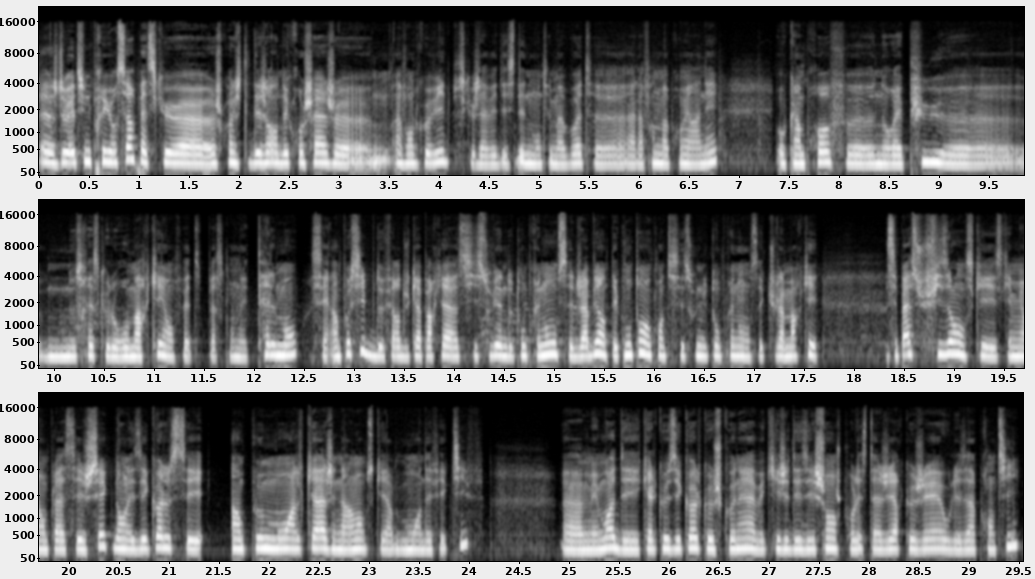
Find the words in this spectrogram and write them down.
Euh, je devais être une précurseur parce que euh, je crois que j'étais déjà en décrochage avant le Covid, puisque j'avais décidé de monter ma boîte à la fin de ma première année. Aucun prof n'aurait pu, ne serait-ce que le remarquer en fait, parce qu'on est tellement, c'est impossible de faire du cas par cas. S'ils se souviennent de ton prénom, c'est déjà bien. T'es content quand il s'est souvenu de ton prénom, c'est que tu l'as marqué. C'est pas suffisant ce qui est, ce qui est mis en place. Et je sais que dans les écoles, c'est un peu moins le cas généralement parce qu'il y a moins d'effectifs. Euh, mais moi, des quelques écoles que je connais avec qui j'ai des échanges pour les stagiaires que j'ai ou les apprentis,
